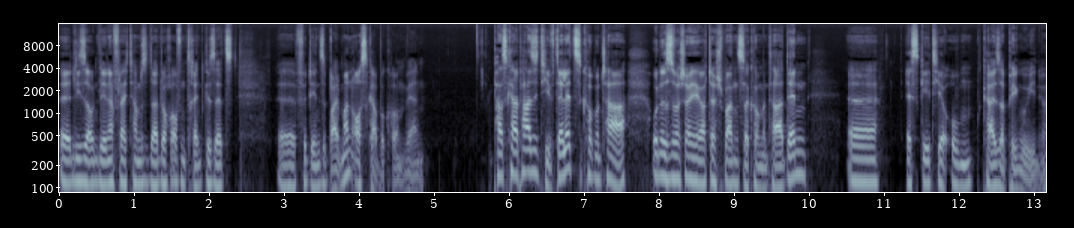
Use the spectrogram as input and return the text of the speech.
äh, Lisa und Lena, vielleicht haben sie da doch auf einen Trend gesetzt, äh, für den sie bald mal einen Oscar bekommen werden. Pascal Positiv, der letzte Kommentar, und es ist wahrscheinlich auch der spannendste Kommentar, denn äh, es geht hier um Kaiserpinguine.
